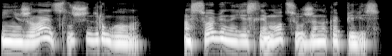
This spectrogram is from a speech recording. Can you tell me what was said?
и не желает слушать другого, особенно если эмоции уже накопились.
